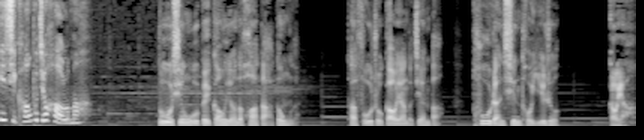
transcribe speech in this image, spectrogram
一起扛不就好了吗？杜兴武被高阳的话打动了，他扶住高阳的肩膀，突然心头一热，高阳。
